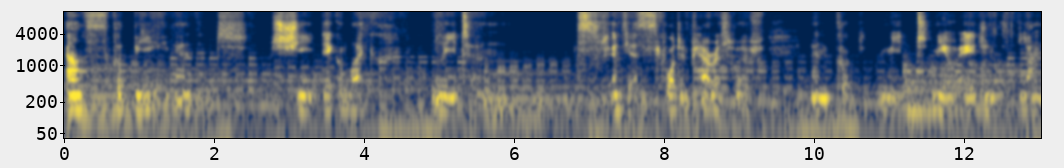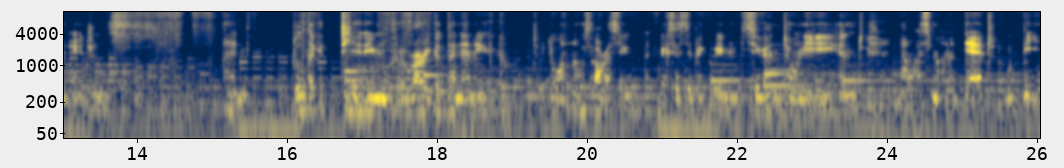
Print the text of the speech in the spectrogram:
else could be and she they could like lead um, and yes, squad in Paris with and could meet new agents, young agents, and build like a team with a very good dynamic. The one who's already existed between Sivan, Tony, and now as mom and dad would be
